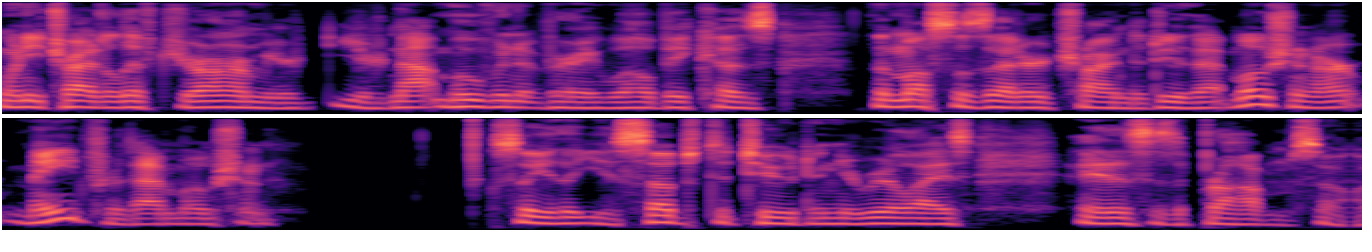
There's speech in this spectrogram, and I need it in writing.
when you try to lift your arm, you're you're not moving it very well because the muscles that are trying to do that motion aren't made for that motion so that you substitute and you realize, hey, this is a problem. So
